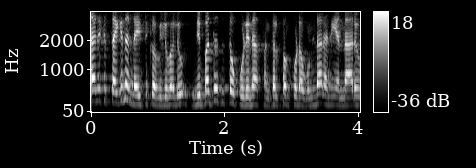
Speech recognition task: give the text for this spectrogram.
దానికి తగిన నైతిక విలువలు నిబద్ధతతో కూడిన సంకల్పం కూడా ఉండాలని అన్నారు.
